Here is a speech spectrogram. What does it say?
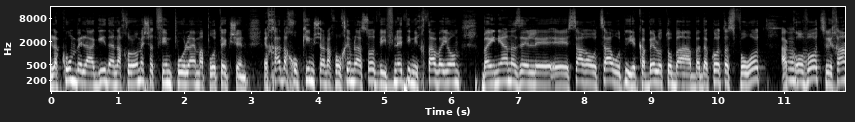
לקום ולהגיד, אנחנו לא משתפים פעולה עם הפרוטקשן. אחד החוקים שאנחנו הולכים לעשות, והפניתי מכתב היום בעניין הזה לשר האוצר, הוא יקבל אותו בדקות הספורות, הקרובות, סליחה,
